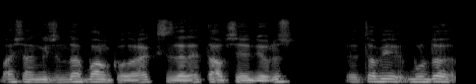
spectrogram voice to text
başlangıcında banko olarak sizlere tavsiye ediyoruz. E, tabii burada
